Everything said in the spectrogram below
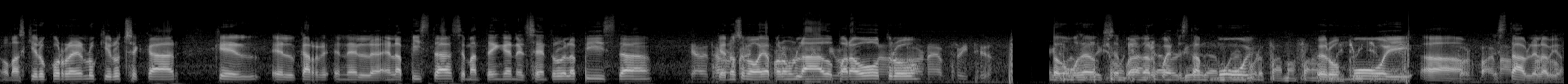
Nomás quiero correrlo, quiero checar que el, el en, el- en la pista se mantenga en el centro de la pista. Que no se me vaya para un lado, para otro. Como se- pueden dar cuenta, está muy, pero muy ah, estable el avión.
